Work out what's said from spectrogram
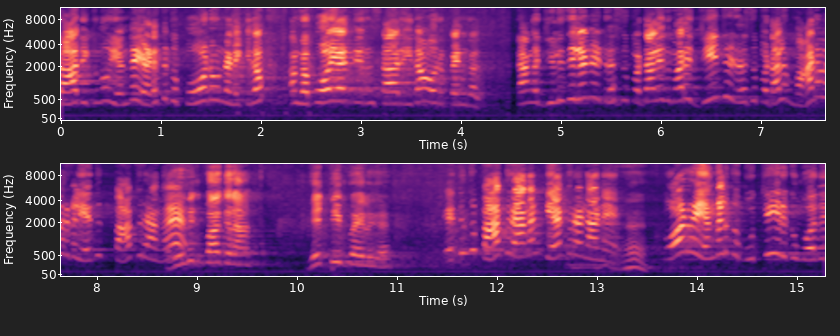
சாதிக்கணும். எந்த இடத்துக்கு போகணும்னு நினைக்கிறோம் அங்க போயே தீரும். சார் இதான் ஒரு பெண்கள். நாங்க ஜிலு ஜிலுன்னு ட்ரெஸ் போட்டாலும் இது மாதிரி ஜீன்ஸ் ட்ரெஸ் போட்டாலும் மாணவர்கள் எதுக்கு பாக்குறாங்க? எதுக்கு பாக்குறான்? வெட்டி பயலுங்க. எதுக்கு பாக்குறாங்கன்னு கேக்குறேன் நானு. ஆ. போடுற எங்களுக்கு புத்தி இருக்கும்போது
